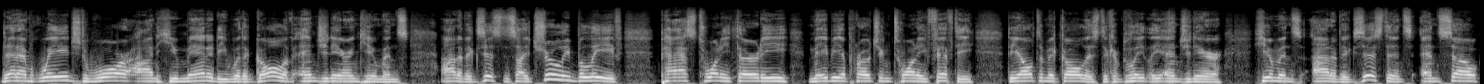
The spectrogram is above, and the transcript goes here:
that have waged war on humanity with a goal of engineering humans out of existence. I truly believe past 2030, maybe approaching 2050, the ultimate goal is to completely engineer humans out of existence. And so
